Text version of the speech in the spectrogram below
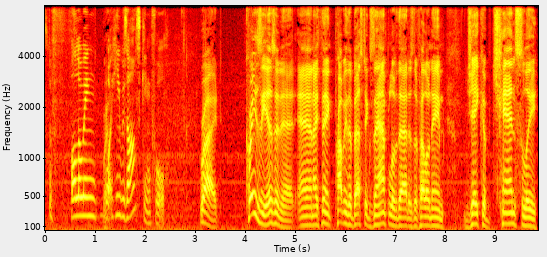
sort of following right. what he was asking for. Right. Crazy, isn't it? And I think probably the best example of that is a fellow named Jacob Chansley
